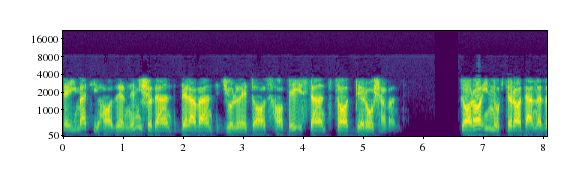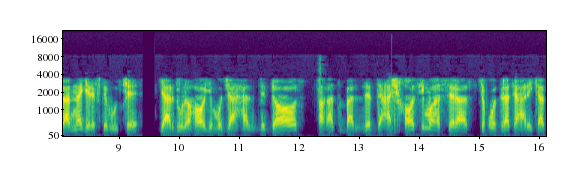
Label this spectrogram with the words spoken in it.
قیمتی حاضر نمی شدند بروند جلو داسها بیستند تا درو شوند. دارا این نکته را در نظر نگرفته بود که گردونه های مجهز به داس فقط بر ضد اشخاصی مؤثر است که قدرت حرکت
